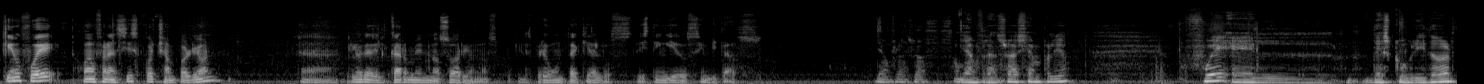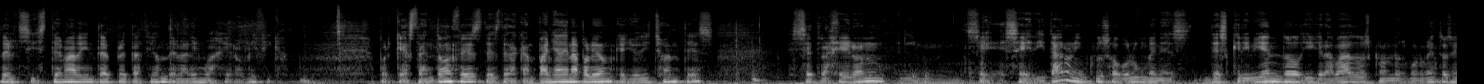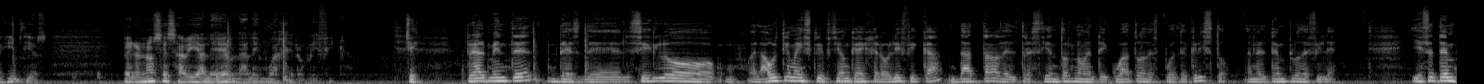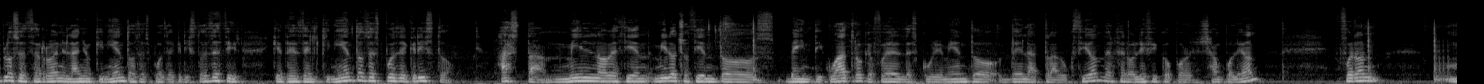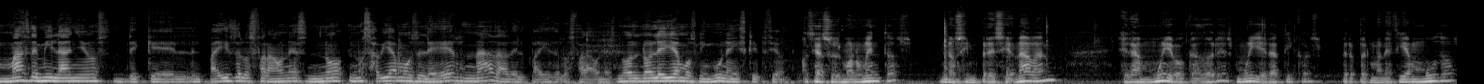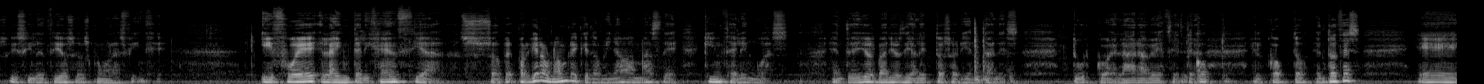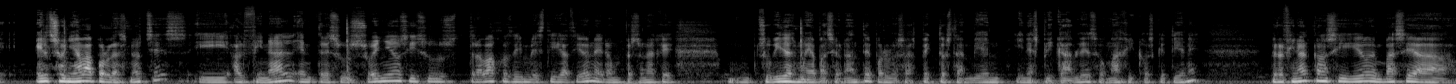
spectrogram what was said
¿Quién fue Juan Francisco Champollion? Gloria del Carmen Osorio nos les pregunta aquí a los distinguidos invitados. Jean-François Champollion fue el descubridor del sistema de interpretación de la lengua jeroglífica. Porque hasta entonces, desde la campaña de Napoleón, que yo he dicho antes, se trajeron, se, se editaron incluso volúmenes describiendo y grabados con los monumentos egipcios, pero no se sabía leer la lengua jeroglífica. Sí. Realmente, desde el siglo, la última inscripción que hay jeroglífica data del 394 después de Cristo, en el templo de Filé. Y ese templo se cerró en el año 500 después de Cristo. Es decir, que desde el 500 después de Cristo hasta 1900 1824, que fue el descubrimiento de la traducción del jeroglífico por Champollion, fueron más de mil años de que el, el país de los faraones no, no sabíamos leer nada del país de los faraones, no, no leíamos ninguna inscripción. O sea, sus monumentos nos impresionaban, eran muy evocadores, muy eráticos, pero permanecían mudos y silenciosos como la esfinge. Y fue la inteligencia, sobre, porque era un hombre que dominaba más de 15 lenguas, entre ellos varios dialectos orientales, turco, el árabe, etc. El copto. El copto. Entonces, eh, él soñaba por las noches y al final, entre sus sueños y sus trabajos de investigación, era un personaje, su vida es muy apasionante por los aspectos también inexplicables o mágicos que tiene, pero al final consiguió, en base a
